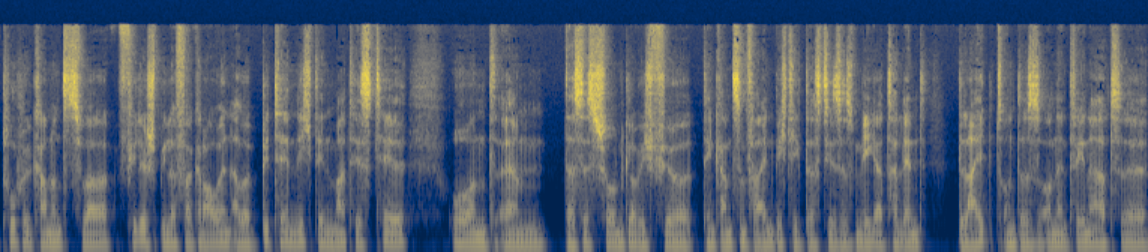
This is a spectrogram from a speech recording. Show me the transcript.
Tuchel kann uns zwar viele Spieler vergraulen, aber bitte nicht den Mathis Tell. Und ähm, das ist schon, glaube ich, für den ganzen Verein wichtig, dass dieses Megatalent bleibt und dass es auch einen Trainer hat, äh,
